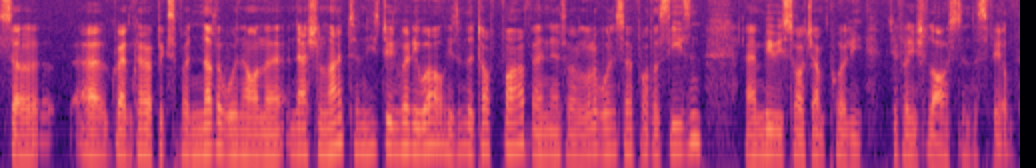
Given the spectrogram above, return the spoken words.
So uh, Graham Clara picks up another win on the national night, and he's doing really well. He's in the top five and has a lot of wins so far this season. And Movie Star jumped poorly to finish last in this field.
